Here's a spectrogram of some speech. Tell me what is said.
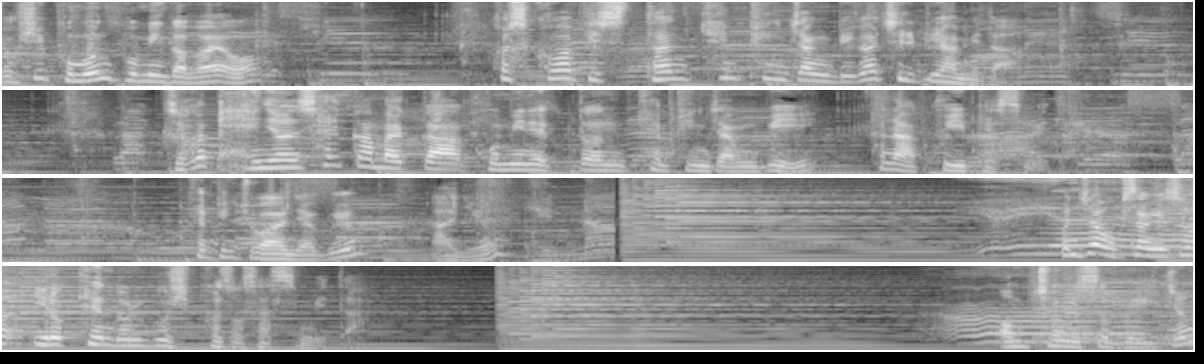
역시 봄은 봄인가 봐요. 커스코와 비슷한 캠핑 장비가 질비합니다. 제가 매년 살까 말까 고민했던 캠핑 장비 하나 구입했습니다. 캠핑 좋아하냐고요? 아니요. 혼자 옥상에서 이렇게 놀고 싶어서 샀습니다. 엄청 있어 보이죠?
